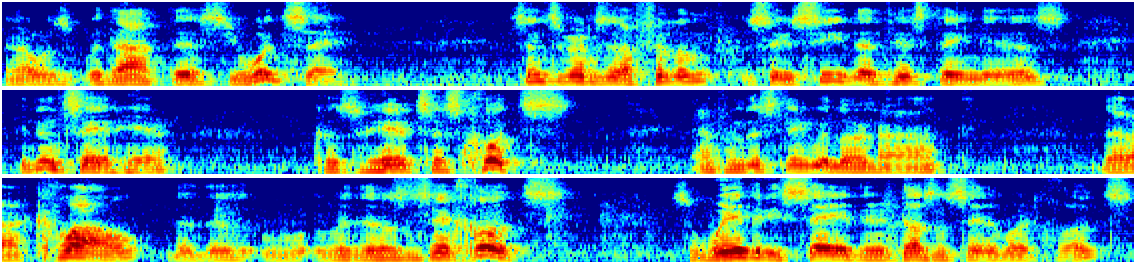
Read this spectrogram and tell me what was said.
In other words, without this, you would say. Since the said afilim, so you see that his thing is, he didn't say it here, because here it says chutz. And from this thing we learn out that our klal, that doesn't say chutz. So where did he say that it doesn't say the word chutz?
